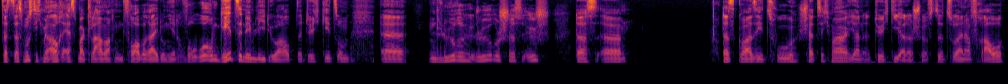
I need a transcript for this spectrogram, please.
das, das musste ich mir auch erstmal klar machen in Vorbereitung hier. Worum geht es in dem Lied überhaupt? Natürlich geht es um äh, ein lyri lyrisches Ich, das, äh, das quasi zu, schätze ich mal, ja, natürlich die Allerschürfste, zu einer Frau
